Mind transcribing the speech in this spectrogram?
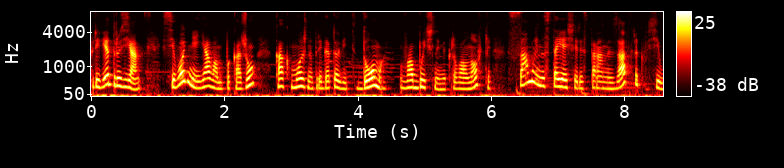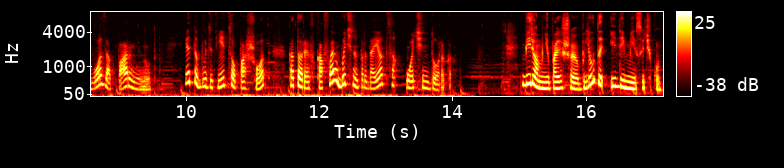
Привет, друзья! Сегодня я вам покажу, как можно приготовить дома в обычной микроволновке самый настоящий ресторанный завтрак всего за пару минут. Это будет яйцо пашот, которое в кафе обычно продается очень дорого. Берем небольшое блюдо или мисочку.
